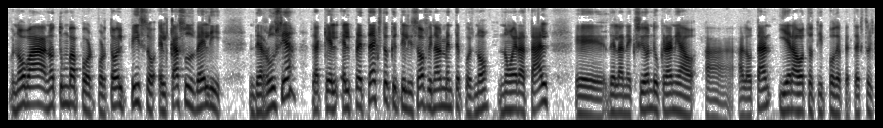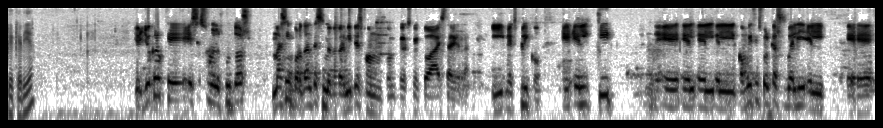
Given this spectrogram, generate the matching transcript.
no va, no tumba por, por todo el piso el casus belli de Rusia, o sea que el, pretexto que utilizó finalmente pues no, no era tal eh, de la anexión de Ucrania a, la OTAN y era otro tipo de pretexto el que quería. Yo, yo creo que ese es uno de los puntos más importantes, si me permites, con, respecto a esta guerra. Y me explico. E, el, kit, eh, el, el, como dices tú, el casus belli, el, eh,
